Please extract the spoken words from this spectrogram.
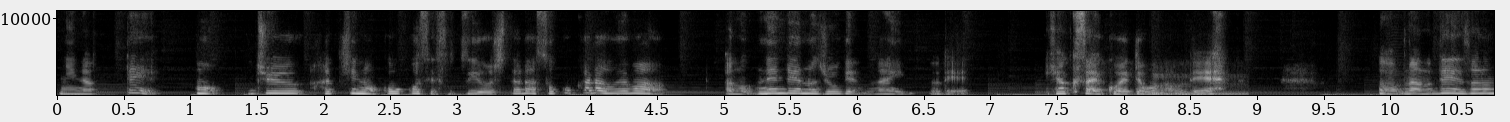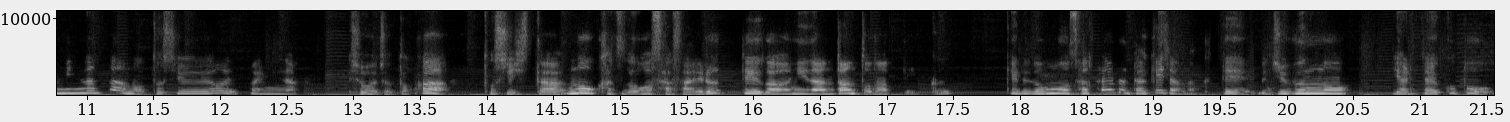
になって、もう18の高校生卒業したら、そこから上は、あの、年齢の上限ないので、100歳超えてもなので、うん。そうなので、そのみんなが、あの、年上を、やっぱりみんな、少女とか、年下の活動を支えるっていう側にだんだんとなっていく。けれども、うん。支えるだけじゃなくて、自分のやりたいことを、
